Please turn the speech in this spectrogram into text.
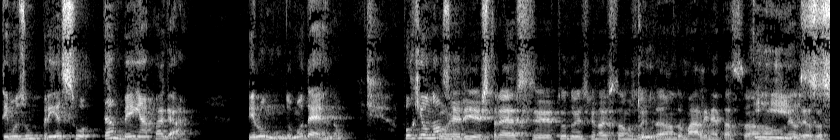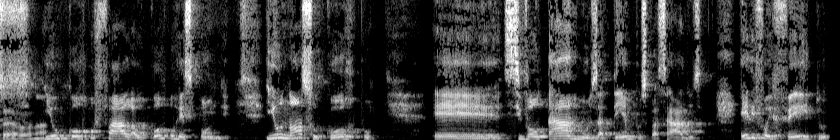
temos um preço também a pagar pelo mundo moderno. Porque o nosso. Correria, estresse, tudo isso que nós estamos lidando, má alimentação, isso. meu Deus do céu. Né? E o corpo fala, o corpo responde. E o nosso corpo, é, se voltarmos a tempos passados, ele foi feito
